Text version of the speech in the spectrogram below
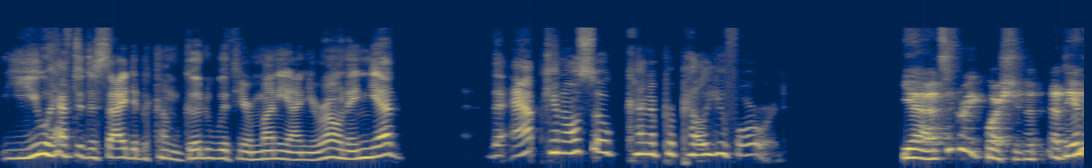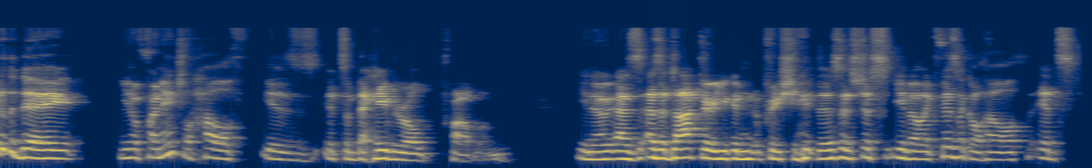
you have to decide to become good with your money on your own. And yet the app can also kind of propel you forward? Yeah, it's a great question. At, at, the end of the day, you know, financial health is it's a behavioral problem. You know, as as a doctor, you can appreciate this. It's just, you know, like physical health. It's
